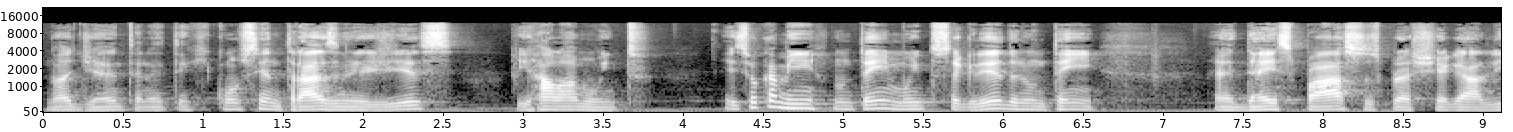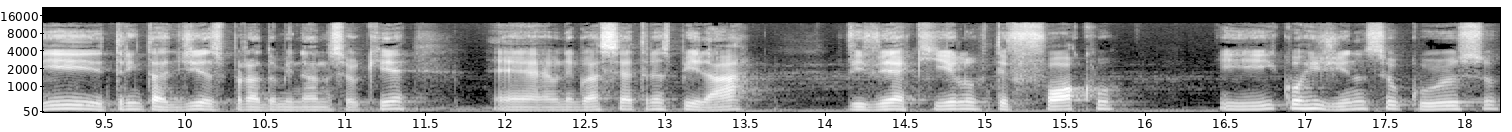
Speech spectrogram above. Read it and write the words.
Não adianta, né? Tem que concentrar as energias e ralar muito. Esse é o caminho, não tem muito segredo, não tem é, 10 passos para chegar ali, 30 dias para dominar não sei o que. É, o negócio é transpirar, viver aquilo, ter foco e ir corrigindo o seu curso,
